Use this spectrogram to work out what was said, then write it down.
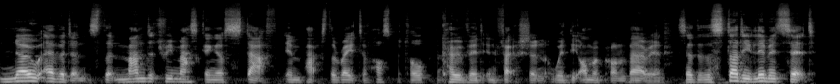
no evidence that mandatory masking of staff impacts the rate of hospital COVID infection with the Omicron variant. So that the study limits it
